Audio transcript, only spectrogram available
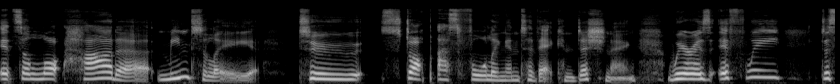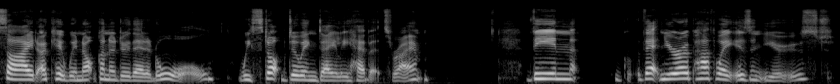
it's a lot harder mentally to stop us falling into that conditioning. Whereas if we decide, okay, we're not going to do that at all, we stop doing daily habits, right? Then that neural pathway isn't used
